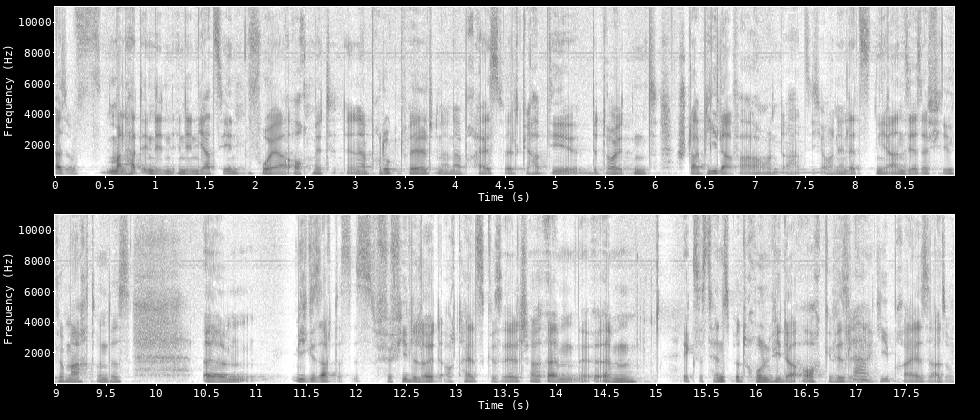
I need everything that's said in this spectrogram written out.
also man hat in den, in den Jahrzehnten vorher auch mit einer Produktwelt und einer Preiswelt gehabt, die bedeutend stabiler war. Und da hat sich auch in den letzten Jahren sehr, sehr viel gemacht. Und das ähm, wie gesagt, das ist für viele Leute auch teils Gesellschaft, ähm, ähm, existenzbedrohend wieder auch gewisse Klar. Energiepreise, also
